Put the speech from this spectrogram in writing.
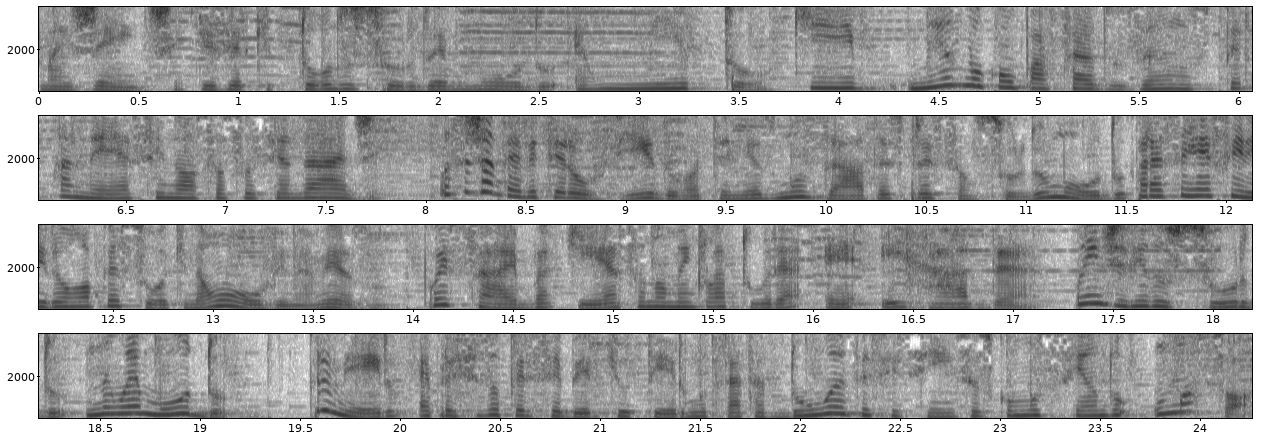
Mas, gente, dizer que todo surdo é mudo é um mito que, mesmo com o passar dos anos, permanece em nossa sociedade. Você já deve ter ouvido ou até mesmo usado a expressão surdo-mudo para se referir a uma pessoa que não ouve, não é mesmo? Pois saiba que essa nomenclatura é errada. O indivíduo surdo não é mudo. Primeiro, é preciso perceber que o termo trata duas deficiências como sendo uma só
